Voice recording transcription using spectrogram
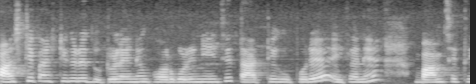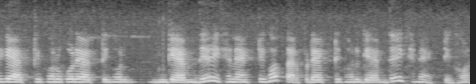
পাঁচটি পাঁচটি করে দুটো লাইনে ঘর করে নিয়েছি। তার ঠিক উপরে এখানে বাম সাইড থেকে একটি ঘর করে একটি ঘর গ্যাপ দিয়ে এখানে একটি ঘর, তারপরে একটি ঘর গ্যাপ দিয়ে এখানে একটি ঘর।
